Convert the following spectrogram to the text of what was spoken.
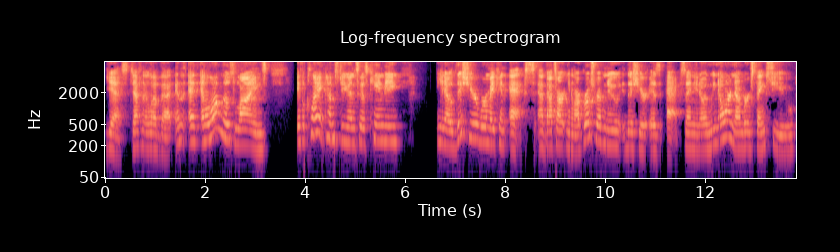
Yes, definitely love that. And and and along those lines, if a client comes to you and says, "Candy, you know, this year we're making X. And that's our, you know, our gross revenue this year is X. And, you know, and we know our numbers thanks to you.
